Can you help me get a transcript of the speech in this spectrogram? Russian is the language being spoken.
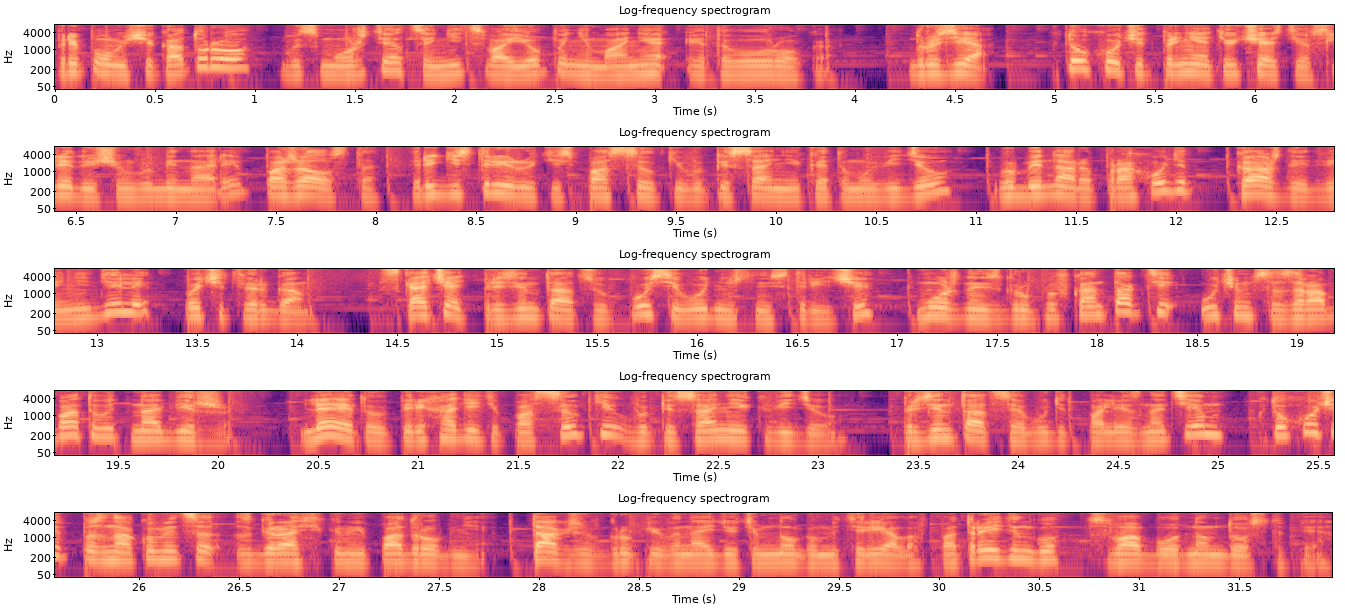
при помощи которого вы сможете оценить свое понимание этого урока. Друзья, кто хочет принять участие в следующем вебинаре, пожалуйста, регистрируйтесь по ссылке в описании к этому видео. Вебинары проходят каждые две недели по четвергам. Скачать презентацию по сегодняшней встрече можно из группы ВКонтакте «Учимся зарабатывать на бирже». Для этого переходите по ссылке в описании к видео. Презентация будет полезна тем, кто хочет познакомиться с графиками подробнее. Также в группе вы найдете много материалов по трейдингу в свободном доступе.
